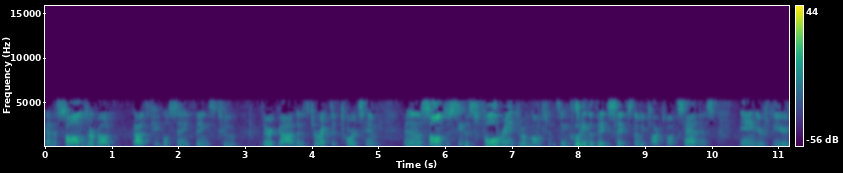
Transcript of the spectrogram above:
And the Psalms are about God's people saying things to their God, that it's directed towards Him. And in the Psalms, you see this full range of emotions, including the big six that we talked about sadness, anger, fear,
